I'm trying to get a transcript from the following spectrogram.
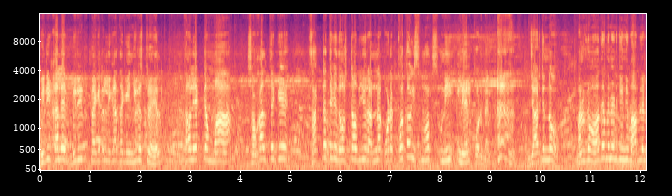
বিড়ি খালে বিড়ির প্যাকেটে লেখা থাকে ইঞ্জুরিয়াস টু হেলথ তাহলে একটা মা সকাল থেকে সাতটা থেকে দশটা অবধি রান্না করে কত স্মোকস উনি ইনহেল করবেন। যার জন্য মাননীয় মমতা ব্যানার্জি উনি ভাবলেন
